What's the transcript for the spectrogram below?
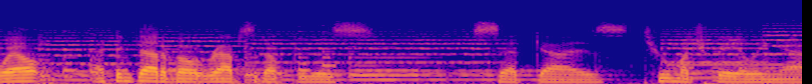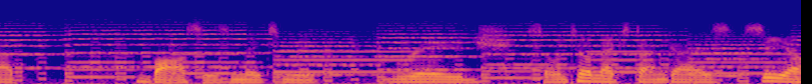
Well, I think that about wraps it up for this set, guys. Too much failing at bosses makes me rage. So until next time, guys, see ya.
